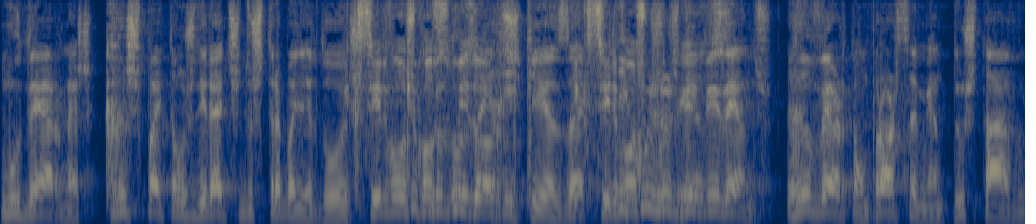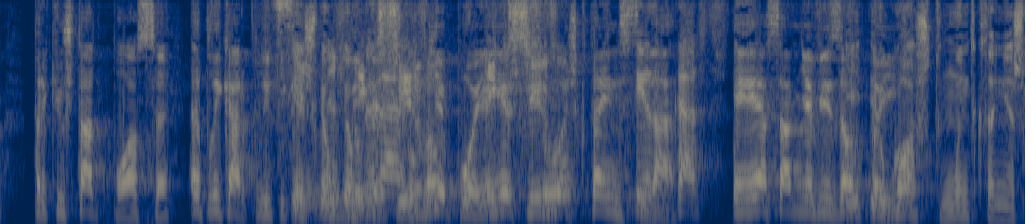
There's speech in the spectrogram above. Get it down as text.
modernas que respeitam os direitos dos trabalhadores, E que sirvam aos produzem consumidores. riqueza E que sirvam aos cujos dividendos revertam para o orçamento do Estado para que o Estado possa aplicar políticas Sim, públicas que, que sirvam- apoiem e que as pessoas que têm necessidade. É essa a minha visão do Eu, país. eu gosto muito que tenhas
